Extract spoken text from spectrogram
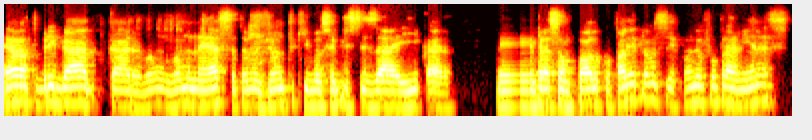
Elton, obrigado, cara. Vamos, vamos nessa, tamo junto. que você precisar aí, cara. Vem para São Paulo. Eu falei para você, quando eu for para Minas,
